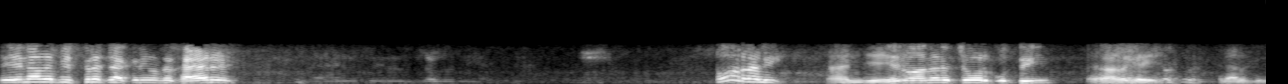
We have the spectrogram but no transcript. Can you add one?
دے بستر چیک نہیں ہوندے خیر۔ اور علی۔ ہاں جی۔ چور کتی رل گئی۔ رل گئی۔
